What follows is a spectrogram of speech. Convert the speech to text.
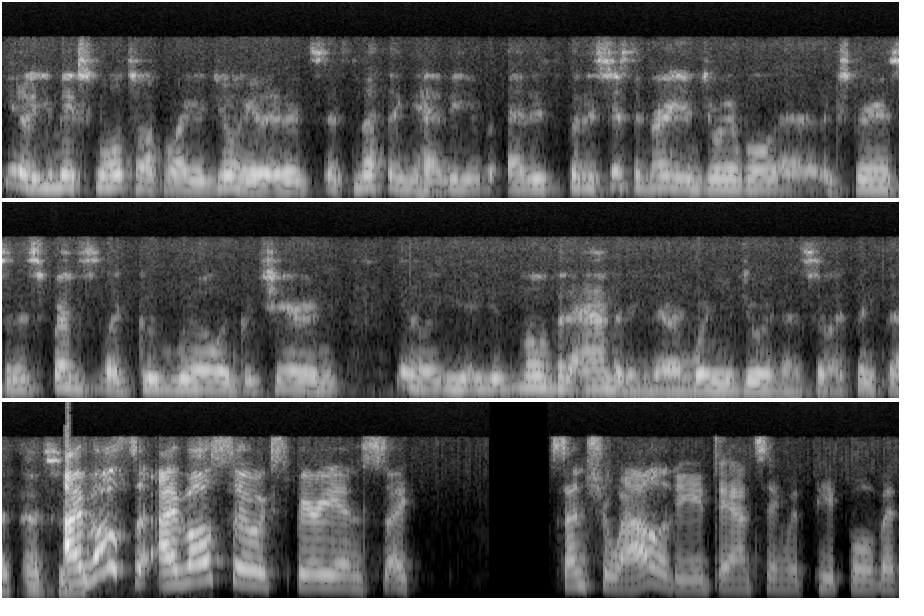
you know you make small talk while you're doing it, and it's it's nothing heavy, and it, but it's just a very enjoyable uh, experience, and it spreads like goodwill and good cheer and you know, you, you, a little bit of amity there when you're doing that. So I think that that's. I've also I've also experienced like sensuality dancing with people, but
